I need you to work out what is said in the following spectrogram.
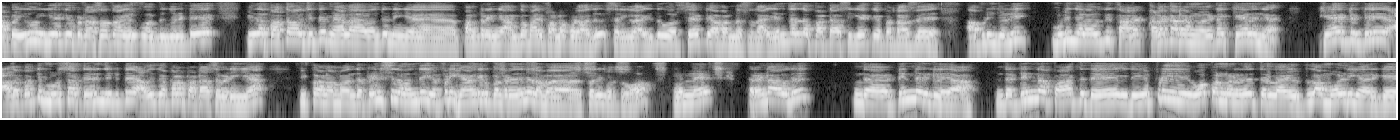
அப்போ இதுவும் இயற்கை பட்டாசாக தான் இருக்கும் அப்படின்னு சொல்லிட்டு இதை பற்ற வச்சுட்டு மேலே வந்து நீங்கள் பண்ணுறீங்க அந்த மாதிரி பண்ணக்கூடாது சரிங்களா? இது ஒரு சேஃப்டி அவேர்னஸ் தான். எந்தெந்த பட்டாசு இயற்கை பட்டாசு அப்படின்னு சொல்லி முடிஞ்ச அளவுக்கு கடை கடைக்காரவங்க கிட்ட கேளுங்க. கேட்டுட்டு அதை பத்தி முழுசா தெரிஞ்சுக்கிட்டு அதுக்கப்புறம் பட்டாசு வெடிங்க. இப்போ நம்ம அந்த பென்சிலை வந்து எப்படி ஹேண்டில் பண்றதுன்னு நம்ம சொல்லி கொடுத்துருவோம். ஒண்ணு. ரெண்டாவது இந்த டின் இருக்கு இல்லையா? இந்த டின்னை பார்த்துட்டு இது எப்படி ஓப்பன் பண்றது தெரியல. இது ஃபுல்லாக மோல்டிங்கா இருக்கு.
